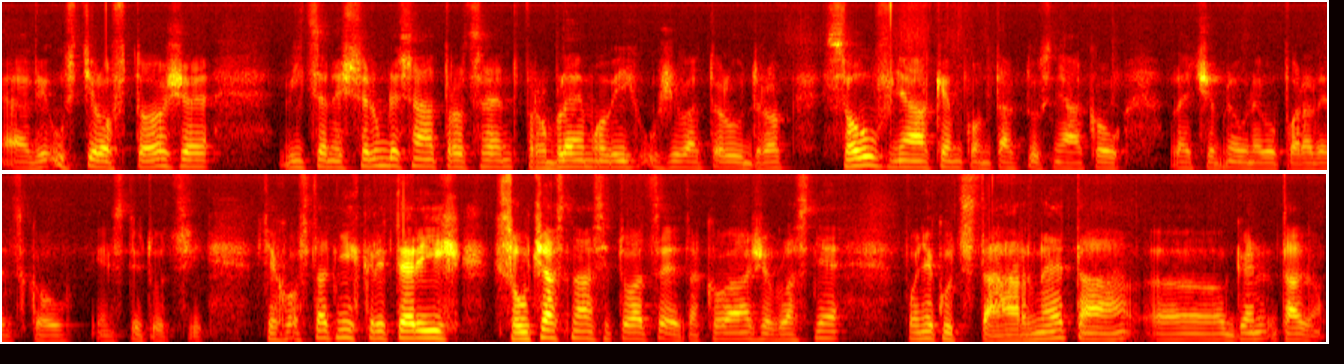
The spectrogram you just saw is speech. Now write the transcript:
eh, vyústilo v to, že více než 70% problémových uživatelů drog jsou v nějakém kontaktu s nějakou léčebnou nebo poradenskou institucí. V těch ostatních kritériích současná situace je taková, že vlastně poněkud stárne ta, eh, ta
